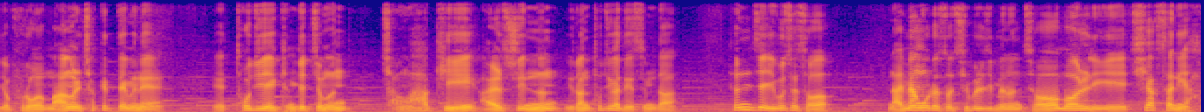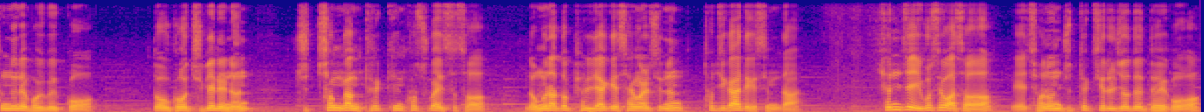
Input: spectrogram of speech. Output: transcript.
옆으로 망을 쳤기 때문에 예, 토지의 경계점은 정확히 알 수 있는 이러한 토지가 되겠습니다. 현재 이곳에서 남양으로 해서 집을 지면은 저 멀리 치악산이 한눈에 보이고 있고 또 그 주변에는 주천강 트레킹 코스가 있어서 너무나도 편리하게 사용할 수 있는 토지가 되겠습니다. 현재 이곳에 와서 예, 전원 주택지를 줘도 되고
